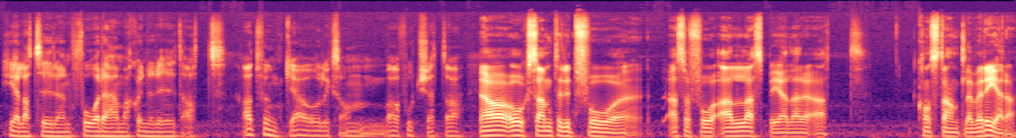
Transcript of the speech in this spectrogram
hela tiden få det här maskineriet att, att funka och liksom bara fortsätta. Ja, och samtidigt få, alltså få alla spelare att konstant leverera.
